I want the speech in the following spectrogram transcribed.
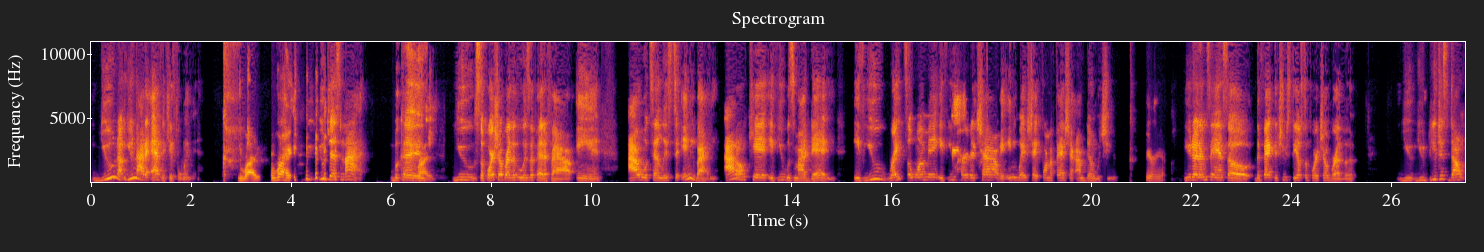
you know you're not an advocate for women. Right. Right. you, you just not because right. You support your brother who is a pedophile and I will tell this to anybody. I don't care if you was my daddy. If you raped a woman, if you hurt a child in any way, shape, form, or fashion, I'm done with you. Period. You know what I'm saying? So the fact that you still support your brother, you you you just don't.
